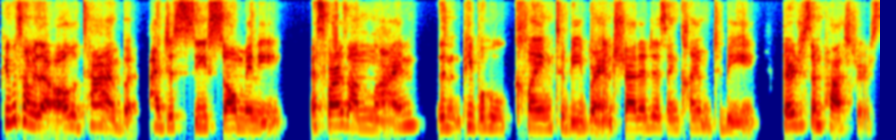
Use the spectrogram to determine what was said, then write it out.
People tell me that all the time, but I just see so many, as far as online, and people who claim to be brand strategists and claim to be, they're just imposters.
